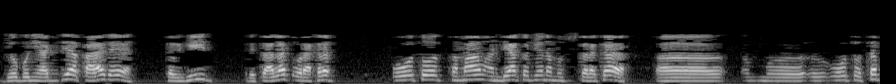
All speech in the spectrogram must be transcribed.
جو بنیادی عقائد ہے توحید، رسالت اور آخرت. وہ تو تمام انبیاء کا جو ہے نا مشترکہ وہ تو سب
